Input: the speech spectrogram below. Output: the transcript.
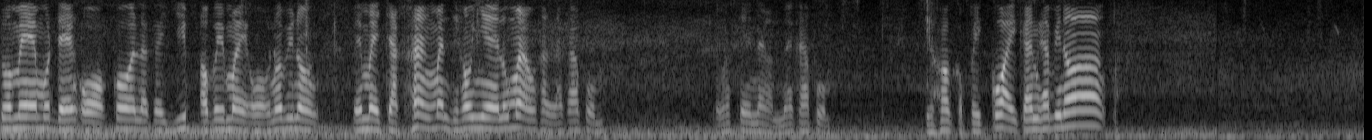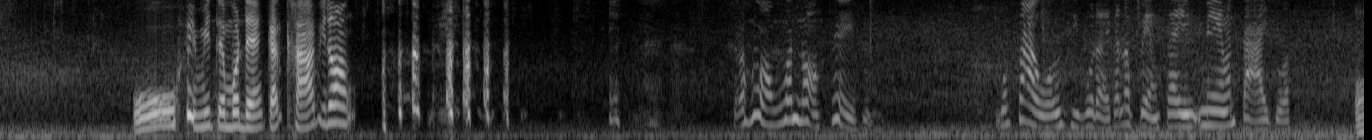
ตัวแม่มดแดงออกก่อนแล้วก็หยิบเอาใบไม้ออกเนาะพี่น้องใบไม้จากห้างมันที่เขาแย่ลงมาหันแหละครับผมเดี๋ยวมาเซน้ำนะครับผม เดี๋ยวเขาก็ไปก้อยกันครับพี่น้อง โอ้ยมีแต่มดแดงกัดขาพี่น้องแล้วห้องมันเนาะเฮ้ยบ่เศร้าจังสิบ่ได้คันเอาแป้งใส่แม่มันตายตัวอ๋อ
